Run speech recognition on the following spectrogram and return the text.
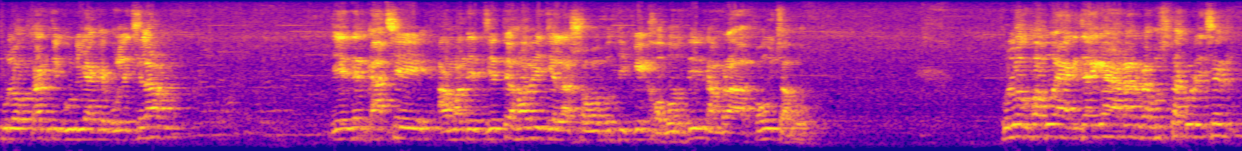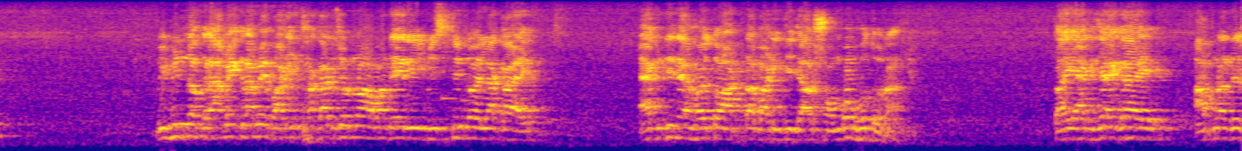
পুলককান্তি গুড়িয়াকে বলেছিলাম যে এদের কাছে আমাদের যেতে হবে, জেলা সভাপতিকে খবর দিন, আমরা পৌঁছাবো। পুলকবাবু এক জায়গায় আনার ব্যবস্থা করেছেন। বিভিন্ন গ্রামে গ্রামে বাড়ি থাকার জন্য আমাদের এই বিস্তীর্ণ এলাকায় একদিনে হয়তো আটটা বাড়িতে যাওয়া সম্ভব হতো না। তাই এক জায়গায় আপনাদের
